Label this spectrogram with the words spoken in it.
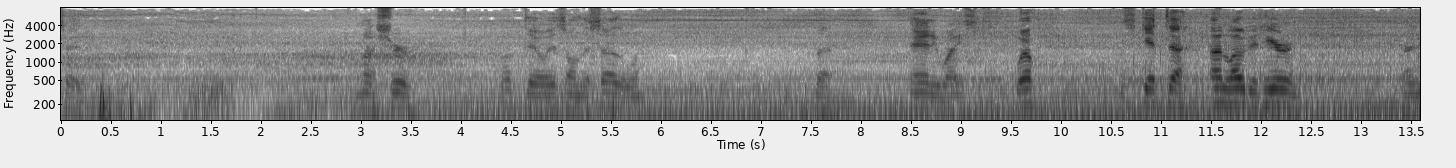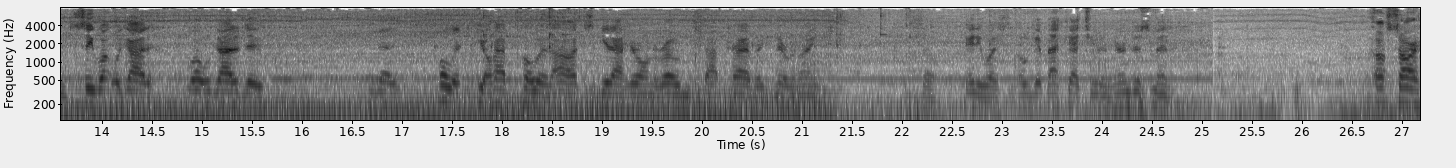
too I'm not sure what the deal is on this other one but anyways well let's get uh, unloaded here and, and see what we got what we got to do we got to pull it. You don't have to pull it out. Just get out here on the road and stop traffic and everything. So, anyways, I'll get back at you in here in just a minute. Oh, sorry,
